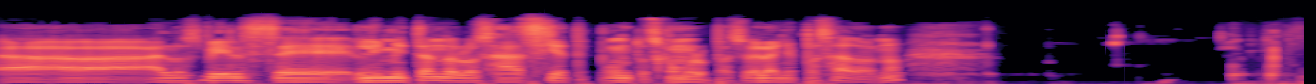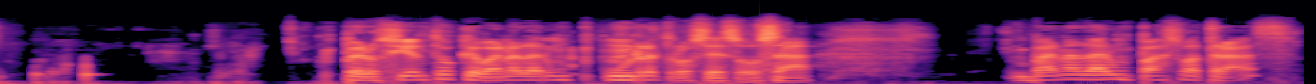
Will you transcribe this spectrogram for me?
a, los Bills eh, limitándolos a 7 puntos como lo pasó el año pasado, ¿no? Pero siento que van a dar un, retroceso, o sea, van a dar un paso atrás.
